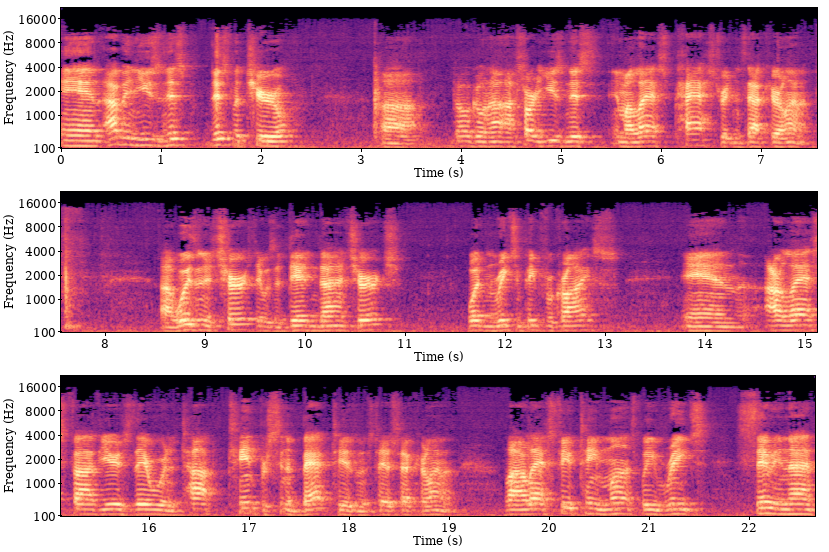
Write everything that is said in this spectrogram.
And I've been using this this material. Uh, doggone, I started using this in my last pastorate in South Carolina. I was in a church that was a dead and dying church, wasn't reaching people for Christ. And our last five years there were in the top 10% of baptism in the state of South Carolina. Our last 15 months, we reached 79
